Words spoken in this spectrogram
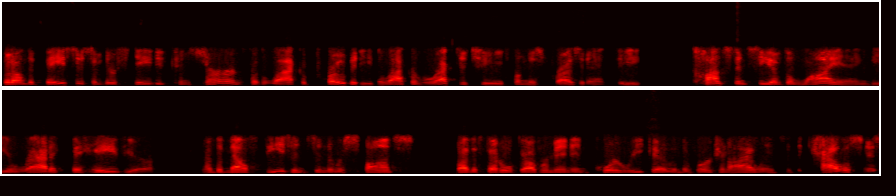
but on the basis of their stated concern for the lack of probity, the lack of rectitude from this president, the constancy of the lying, the erratic behavior, and the malfeasance in the response by the federal government in Puerto Rico and the Virgin Islands and the callousness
